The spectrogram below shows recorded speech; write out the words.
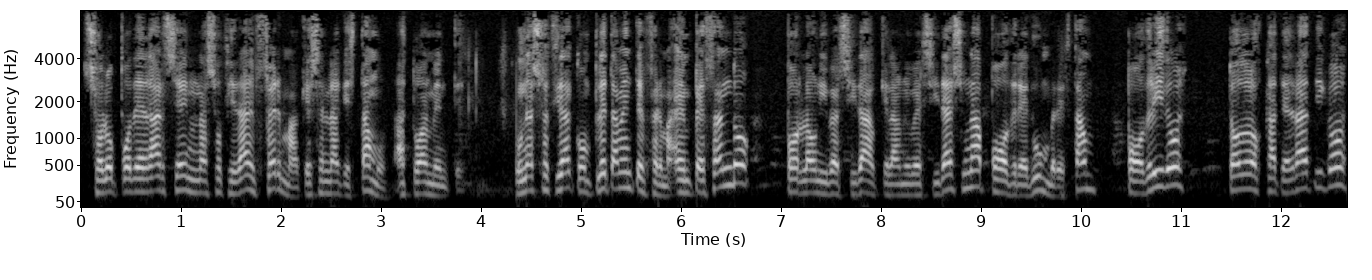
solo puede darse en una sociedad enferma, que es en la que estamos actualmente. Una sociedad completamente enferma, empezando por la universidad, que la universidad es una podredumbre, están podridos todos los catedráticos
